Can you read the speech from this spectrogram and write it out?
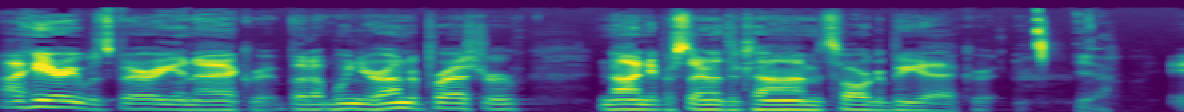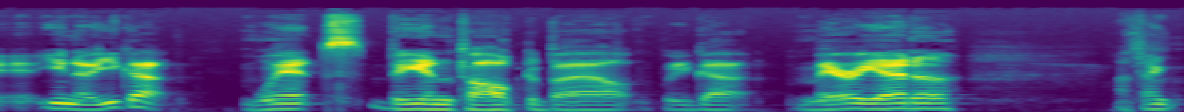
I hear he was very inaccurate. But when you're under pressure, ninety percent of the time, it's hard to be accurate. Yeah. Eh, you know, you got Wentz being talked about. We got Mariota. I think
